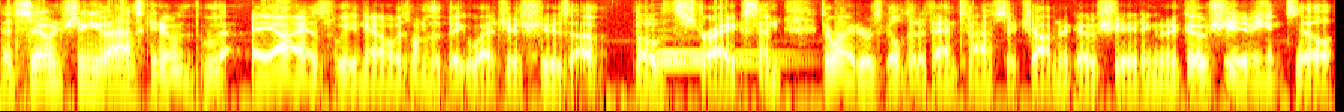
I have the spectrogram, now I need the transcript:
It's so interesting you ask. You know, AI, as we know, is one of the big wedge issues of both strikes, and the Writers Guild did a fantastic job negotiating and negotiating until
